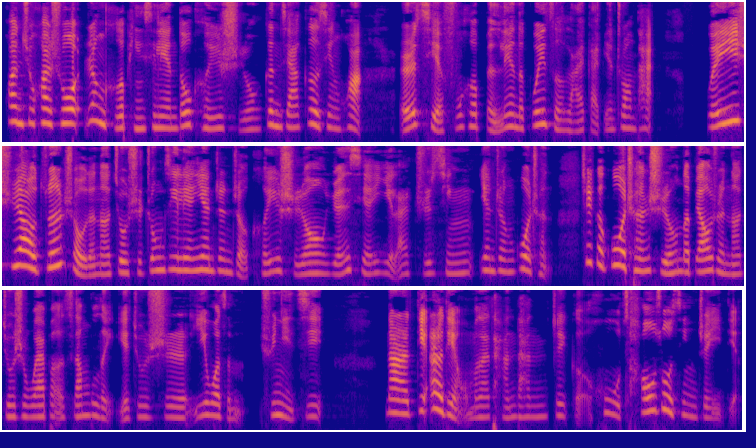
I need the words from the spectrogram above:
换句话说，任何平行链都可以使用更加个性化，而且符合本链的规则来改变状态。唯一需要遵守的呢，就是中继链验证者可以使用原协议来执行验证过程。这个过程使用的标准呢，就是 WebAssembly，也就是 EWASM 虚拟机。那第二点，我们来谈谈这个互操作性这一点。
